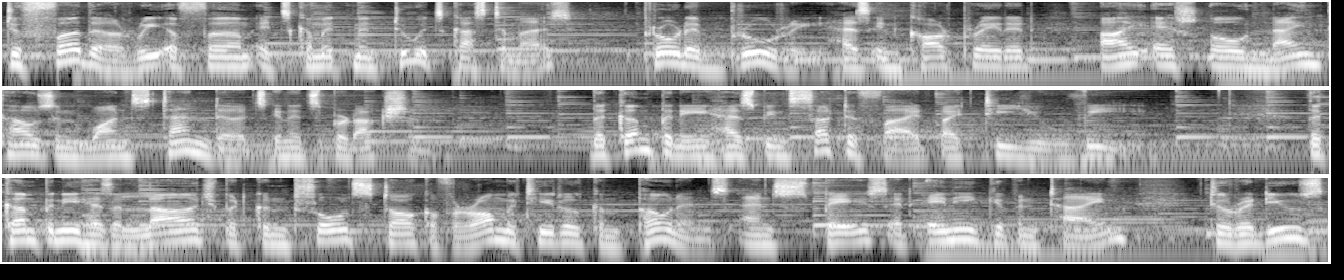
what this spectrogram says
To further reaffirm its commitment to its customers, Prodeb Brewery has incorporated ISO 9001 standards in its production. The company has been certified by TUV. The company has a large but controlled stock of raw material components and space at any given time to reduce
